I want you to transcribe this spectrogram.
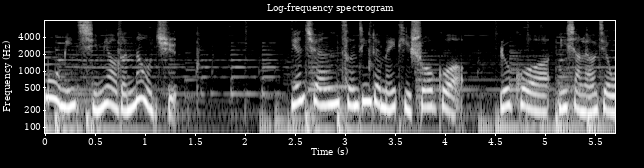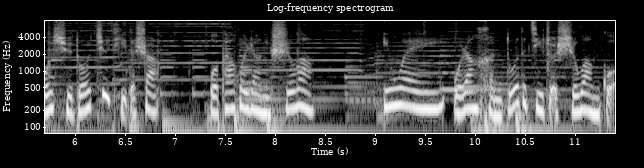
莫名其妙的闹剧。袁泉曾经对媒体说过：“如果你想了解我许多具体的事儿，我怕会让你失望，因为我让很多的记者失望过。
